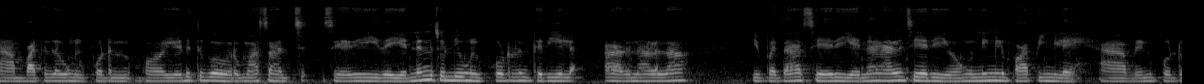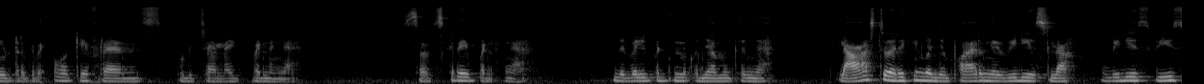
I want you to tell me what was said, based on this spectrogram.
நான் பார்த்ததை உங்களுக்கு போட்டு இப்போ எடுத்து இப்போ ஒரு மாதம் ஆச்சு. சரி இதை என்னென்னு சொல்லி உங்களுக்கு போடுறதுன்னு தெரியல. அதனால தான் இப்போ தான் சரி என்னன்னாலும் சரி உங்க நீங்களும் பார்ப்பீங்களே அப்படின்னு போட்டு விட்ருக்குறேன் ஓகே ஃப்ரெண்ட்ஸ் பிடிச்சா லைக் பண்ணுங்கள் சப்ஸ்கிரைப் பண்ணுங்கள் இந்த பெல் பட்டனை கொஞ்சம் அமுக்குங்க. லாஸ்ட் வரைக்கும் கொஞ்சம் பாருங்கள் வீடியோஸ்லாம் வீடியோஸ் வியூஸ்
